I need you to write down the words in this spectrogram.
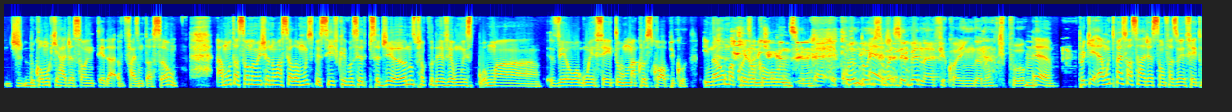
de- do como que radiação inteira faz mutação, a mutação normalmente é numa célula muito específica e você precisa de anos pra poder ver um, uma, ver algum efeito macroscópico. E não uma coisa como. Câncer, né? É, é quando É, isso vai já- ser benéfico ainda, né? Tipo. É, porque é muito mais fácil a radiação fazer um efeito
